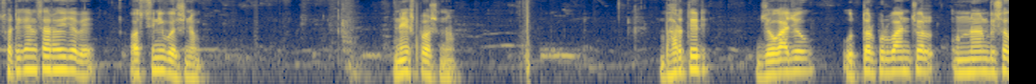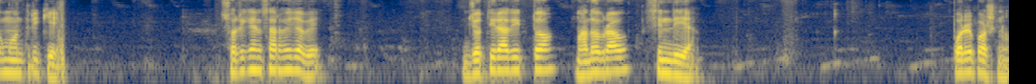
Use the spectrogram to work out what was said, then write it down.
সঠিক অ্যান্সার হয়ে যাবে অশ্বিনী বৈষ্ণব। নেক্সট প্রশ্ন। ভারতের যোগাযোগ উত্তর পূর্বাঞ্চল উন্নয়ন বিষয়ক মন্ত্রীকে সঠিক অ্যান্সার হয়ে যাবে জ্যোতিরাদিত্য, মাধবরাও, সিন্ধিয়া। পরের প্রশ্ন।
